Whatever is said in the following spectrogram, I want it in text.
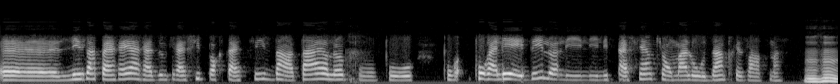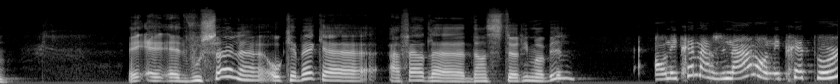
euh, les appareils à radiographie portative dentaire là, pour pour, aller aider les, patients qui ont mal aux dents présentement. Mm-hmm. Et, êtes-vous seul hein, au Québec à, faire de la dentisterie mobile? On est très marginal, on est très peu.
